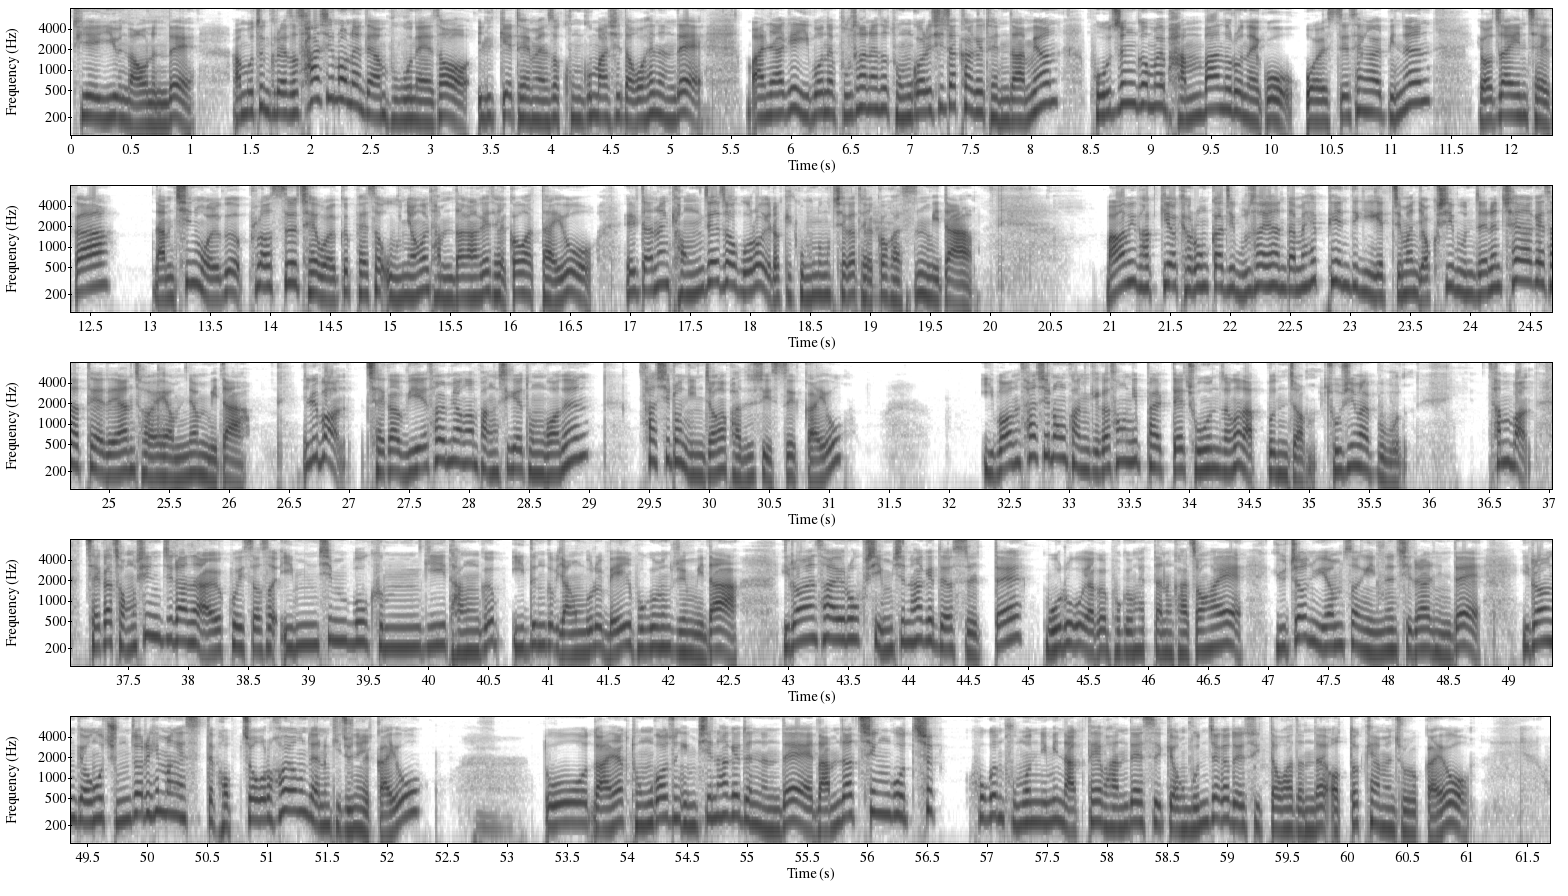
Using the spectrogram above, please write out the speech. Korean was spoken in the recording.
뒤에 이유 나오는데 아무튼 그래서 사실혼에 대한 부분에서 읽게 되면서 궁금하시다고 했는데 만약에 이번에 부산에서 동거를 시작하게 된다면 보증금을 반반으로 내고 월세 생활비는 여자인 제가 남친 월급 플러스 제 월급해서 운영을 담당하게 될 것 같아요. 일단은 경제적으로 이렇게 공동체가 될 것 같습니다. 마음이 바뀌어 결혼까지 무사히 한다면 해피엔딩이겠지만 역시 문제는 최악의 사태에 대한 저의 염려입니다. 1번, 제가 위에 설명한 방식의 동거는 사실혼 인정을 받을 수 있을까요? 2번, 사실혼 관계가 성립할 때 좋은 점과 나쁜 점, 조심할 부분. 3번, 제가 정신질환을 앓고 있어서 임신부 금기 당급 2등급 약물을 매일 복용 중입니다. 이러한 사유로 혹시 임신을 하게 되었을 때 모르고 약을 복용했다는 가정하에 유전 위험성이 있는 질환인데 이런 경우 중절을 희망했을 때 법적으로 허용되는 기준일까요? 또 만약 동거 중 임신하게 됐는데 남자친구 측 혹은 부모님이 낙태에 반대했을 경우 문제가 될 수 있다고 하던데 어떻게 하면 좋을까요?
